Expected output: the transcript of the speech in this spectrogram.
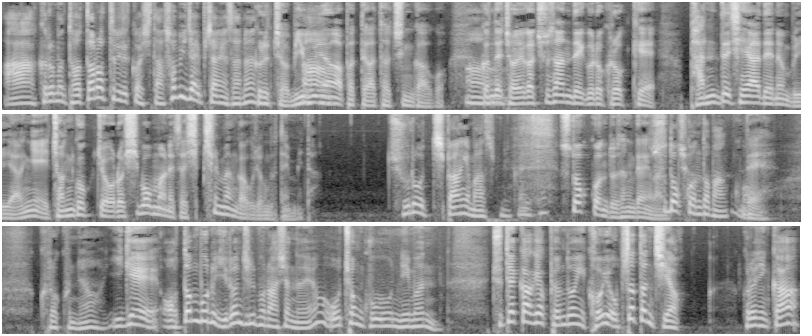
아, 그러면 더 떨어뜨릴 것이다. 소비자 입장에서는. 그렇죠. 미분양 아. 파트가 더 증가하고. 아. 근데 저희가 추산대기로 그렇게 반드시 해야 되는 물량이 전국적으로 15만에서 17만 가구 정도 됩니다. 주로 지방에 많습니까? 이거? 수도권도 상당히 많죠. 수도권도 많고. 네. 그렇군요. 이게 어떤 분은 이런 질문을 하셨네요. 오천구님은 주택가격 변동이 거의 없었던 지역. 그러니까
